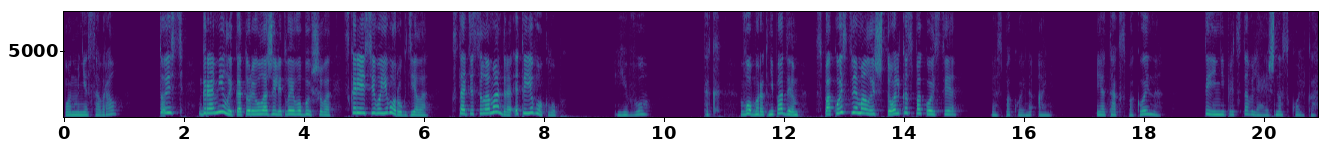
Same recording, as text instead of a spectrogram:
он мне соврал? То есть Громилы, которые уложили твоего бывшего, скорее всего, его рук дело. Кстати, Саламандра — это его клуб». «Его?» «Так в обморок не падаем. Спокойствие, малыш, только спокойствие». «Я спокойна, Ань. Я так спокойна. Ты не представляешь, насколько».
